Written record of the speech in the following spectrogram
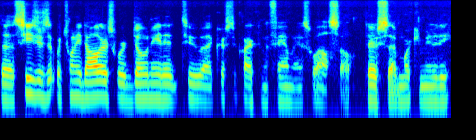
The Caesars that were twenty dollars were donated to uh, Krista Clark and the family as well. So there's uh, more community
